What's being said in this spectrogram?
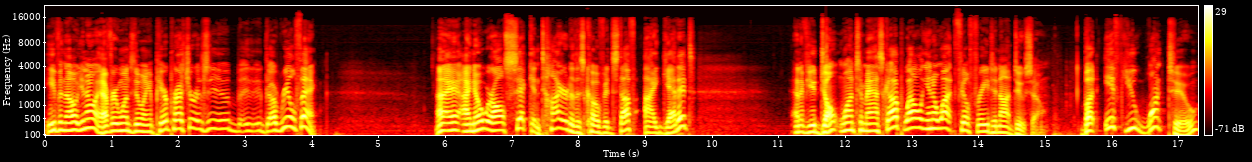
even though, you know, everyone's doing it. Peer pressure is uh, a, a real thing. I, I know we're all sick and tired of this COVID stuff. I get it. And if you don't want to mask up, well, you know what? Feel free to not do so. But if you want to,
